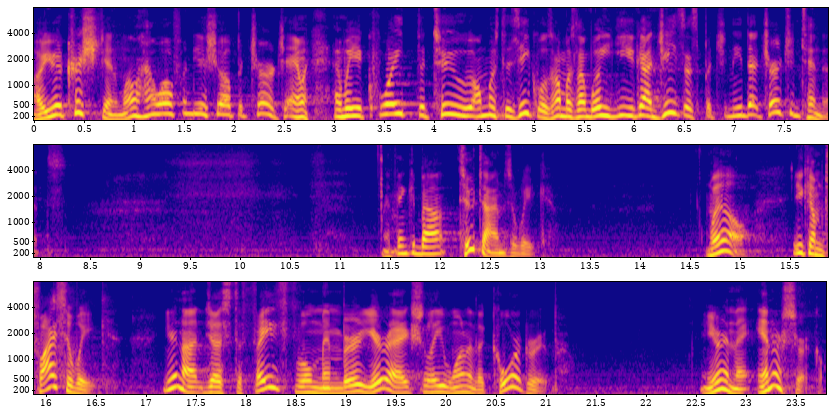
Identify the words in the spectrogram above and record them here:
Are you a Christian? Well, how often do you show up at church? And, and we equate the two almost as equals, almost like, well, you, you got Jesus, but you need that church attendance. And think about two times a week. Well, you come twice a week. You're not just a faithful member, you're actually one of the core group. You're in the inner circle.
